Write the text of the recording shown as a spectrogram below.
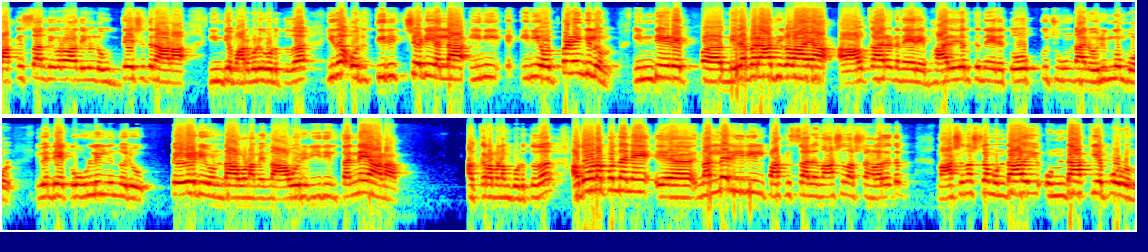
പാകിസ്ഥാൻ തീവ്രവാദികളുടെ ഉദ്ദേശത്തിനാണ് ഇന്ത്യ മറുപടി കൊടുത്തത്. ഇത് ഒരു തിരിച്ചടിയല്ല. ഇനി ഇനി എപ്പോഴെങ്കിലും ഇന്ത്യയുടെ നിരപരാധികളായ ആൾക്കാരുടെ നേരെ ഭാരതീയർക്ക് നേരെ തോക്ക് ചൂണ്ടാൻ ഒരുങ്ങുമ്പോൾ ഇവന്റെയൊക്കെ ഉള്ളിൽ നിന്നൊരു പേടി ഉണ്ടാവണം എന്ന ആ ഒരു രീതിയിൽ തന്നെയാണ് ആക്രമണം കൊടുത്തത്. അതോടൊപ്പം തന്നെ നല്ല രീതിയിൽ പാകിസ്ഥാന് നാശനഷ്ടങ്ങൾ അതായത് നാശനഷ്ടം ഉണ്ടായി ഉണ്ടാക്കിയപ്പോഴും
